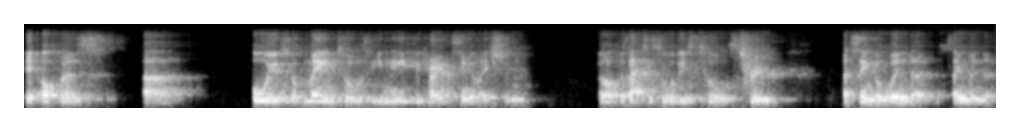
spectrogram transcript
it offers uh, all your sort of main tools that you need for carrying out simulation. It offers access to all these tools through a single window, same window.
